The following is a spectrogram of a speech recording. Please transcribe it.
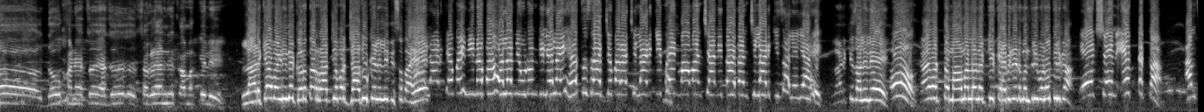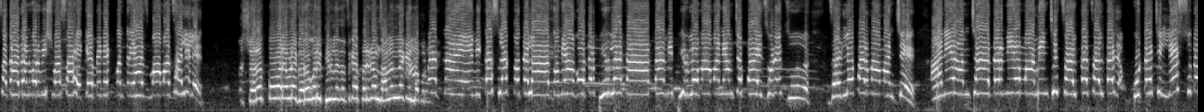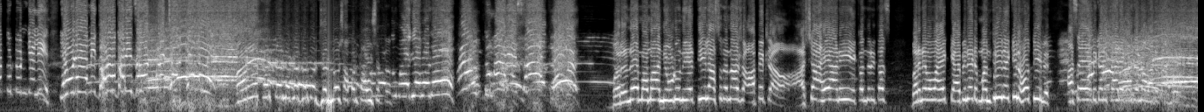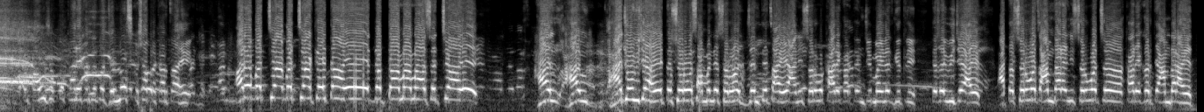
दवाखान्याचं याचं सगळ्यांनी काम केली. लाडक्या बहिणीने खरं तर राज्यभर जादू केलेली दिसत आहे. लाडक्या बहिणीनं भावाला निवडून दिलेलं आहे. ह्याच राज्यभराची लाडकी बहीण मामांची आणि दादांची लाडकी झालेली आहे. लाडकी झालेली आहे. हो. काय वाटतं मामाला नक्की कॅबिनेट मंत्री बनवतील का? एकशे आणि एक टक्का. आमचा दादांवर विश्वास आहे. कॅबिनेट मंत्री आज मामा झालेले आहेत. पण शरद पवार एवढे घरोघरी फिरले त्याचा काय परिणाम झालेला नाही का इंदापूर अजिबात नाही. विकास लागतो त्याला. तुम्ही अगोदर फिरला का? आता आम्ही फिरलो मामाने आमच्या पाय झुडे झु- झडले पार मामांचे. आणि आमच्या आदरणीय मामींची चालता चालता बुटाची लेस सुद्धा तुटून गेली एवढे आम्ही घरोघरी जाऊन प्रचार केलाय. कार्यकर्त्यांमधला खरं तर जल्लोष आपण पाहू शकतो हम तुम्हारे साथ हैं. बर्ने मामा निवडून येतील असं त्यांना अशा- अपेक्षा आशा आहे आणि एकंदरीतच बर्ने मामा हे कॅबिनेट मंत्री देखील होतील असं या ठिकाणी कार्यकर्त्यांना वाटत आहे पाहू शकतो कार्यकर्त्यांचा जल्लोष कशा प्रकारचा आहे? अरे बच्चा बच्चा कहता है दत्ता मामा सच्चा आहे हा हा हा जो विजय आहे तो सर्वसामान्य सर्व जनतेचा आहे आणि सर्व कार्यकर्त्यांची मेहनत घेतली त्याचा विजय आहे. आता सर्वच आमदार आणि सर्वच कार्यकर्ते आमदार आहेत.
